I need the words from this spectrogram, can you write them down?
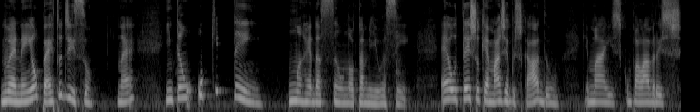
no Enem ou perto disso, né? Então, o que tem uma redação nota mil, assim? É o texto que é mais rebuscado? que mais com palavras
